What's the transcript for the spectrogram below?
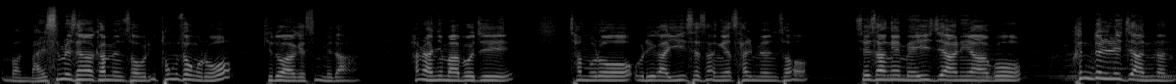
한번 말씀을 생각하면서 우리 통성으로 기도하겠습니다. 하나님 아버지 참으로 우리가 이 세상에 살면서 세상에 매이지 아니하고 흔들리지 않는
